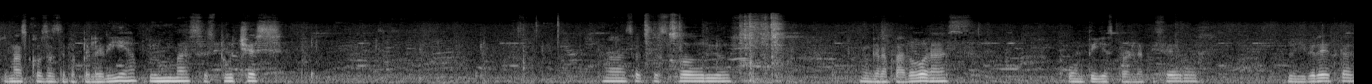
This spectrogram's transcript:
Pues, más cosas de papelería, plumas, estuches, más accesorios, engrapadoras, puntillas para lapiceros, libretas,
